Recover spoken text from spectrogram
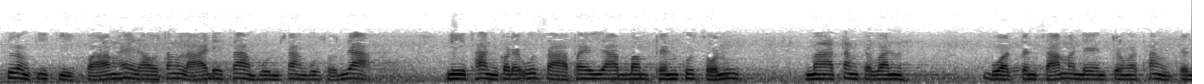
เครื่องที่กีดขวางให้เราทั้งหลายได้สร้างบุญสร้างกุศลยากนี่ท่านก็ได้อุตส่าห์พยายามบำเพ็ญกุศล มาตั้งแต่วันบวชเป็นสามเณรจนกระทั่งเป็น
